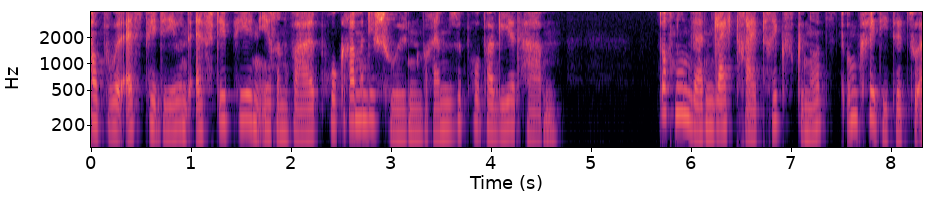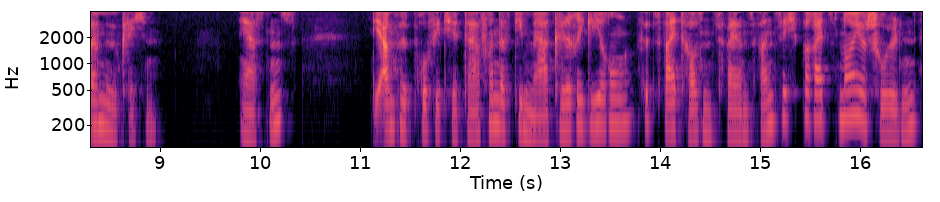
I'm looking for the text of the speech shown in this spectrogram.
obwohl SPD und FDP in ihren Wahlprogrammen die Schuldenbremse propagiert haben. Doch nun werden gleich drei Tricks genutzt, um Kredite zu ermöglichen. Erstens. Die Ampel profitiert davon, dass die Merkel-Regierung für 2022 bereits neue Schulden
